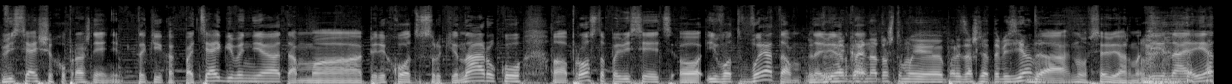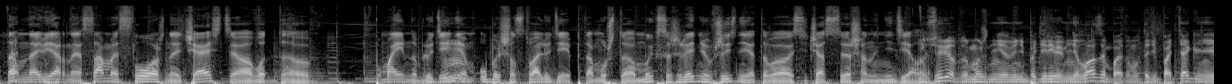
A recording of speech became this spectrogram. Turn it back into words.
висящих упражнений, такие как подтягивания, там э, переход с руки на руку, э, просто повисеть. И вот в этом, Это наверное... на то, что мы произошли от обезьяны? Да, ну все верно. И на этом, наверное, самая сложная часть, вот моим наблюдениям, у большинства людей, потому что мы, к сожалению, в жизни этого сейчас совершенно не Ну, делаем. серьезно, мы же не, не по деревьям не лазим, поэтому вот эти подтягивания...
